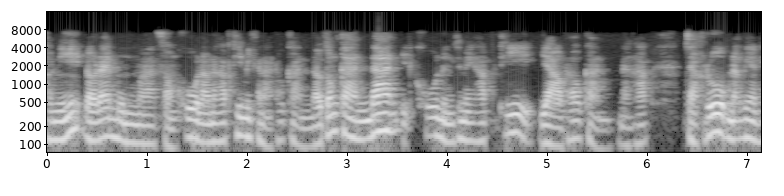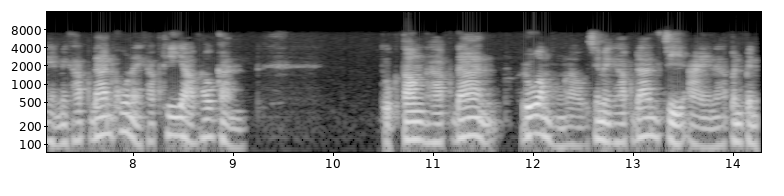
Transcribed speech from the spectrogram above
คราวนี้เราได้มุมมา 2 คู่แล้วนะครับ ที่มีขนาดเท่ากัน เราต้องการด้านอีกคู่หนึ่งใช่ไหมครับที่ยาวเท่ากันนะครับ จากรูปนักเรียนเห็นไหมครับ ด้านคู่ไหนครับที่ยาวเท่ากัน ถูกต้องครับด้านร่วมของเราใช่ไหมครับ ด้าน GI นะครับมันเป็น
